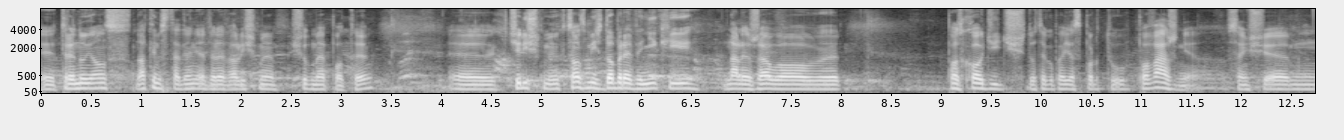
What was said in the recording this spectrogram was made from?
y, trenując na tym stadionie wylewaliśmy siódme poty. E, Chcieliśmy, chcąc mieć dobre wyniki, należało e, podchodzić do tego powiedział sportu poważnie, w sensie mm,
